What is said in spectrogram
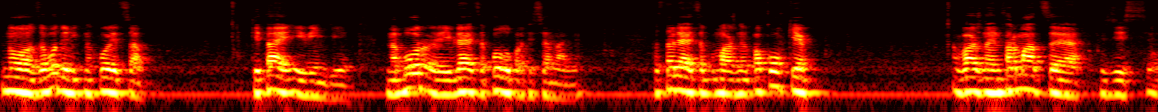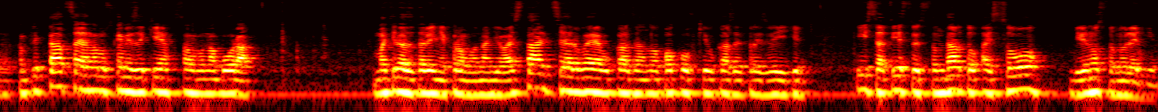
но завод у них находится в Китае и в Индии. Набор является полупрофессиональным. Поставляется в бумажной упаковке. Важная информация, здесь комплектация на русском языке самого набора. Материал изготовления хромванадевая сталь CRV указан на упаковке, указывает производитель. И соответствует стандарту ISO 9001.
